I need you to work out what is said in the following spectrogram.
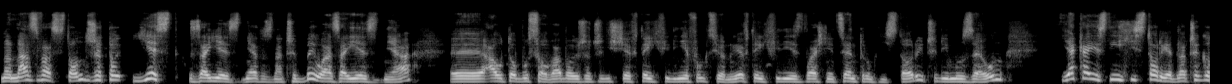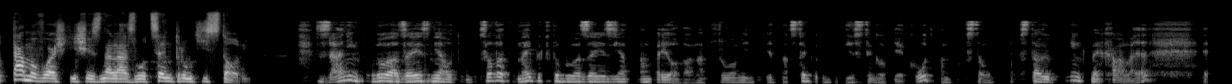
No nazwa stąd, że to jest zajezdnia, to znaczy była zajezdnia y, autobusowa, bo już oczywiście w tej chwili nie funkcjonuje. W tej chwili jest właśnie Centrum Historii, czyli muzeum Jaka jest jej historia? Dlaczego tam właśnie się znalazło centrum historii? Zanim to była zajezdnia autobusowa, to najpierw to była zajezdnia tramwajowa na przełomie XIX i XX wieku. Tam powstał, powstały piękne hale e,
